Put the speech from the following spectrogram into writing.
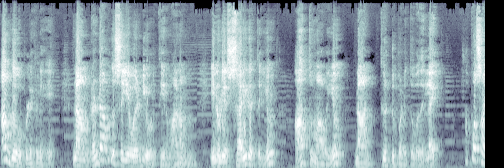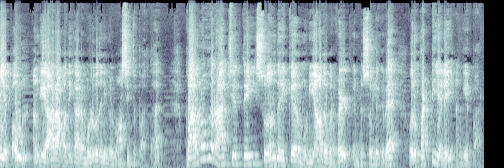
ஆம் தேவ பிள்ளைகளே நாம் இரண்டாவது செய்ய வேண்டிய ஒரு தீர்மானம் என்னுடைய சரீரத்தையும் ஆத்மாவையும் நான் தீட்டுப்படுத்துவதில்லை. அப்போ சாய பவுல் அங்கே ஆறாம் அதிகாரம் முழுவதும் நீங்கள் வாசித்து பார்த்தால் பரலோக ராஜ்யத்தை சுதந்திரிக்க முடியாதவர்கள் என்று சொல்லுகிற ஒரு பட்டியலை அங்கே பார்க்கும்.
